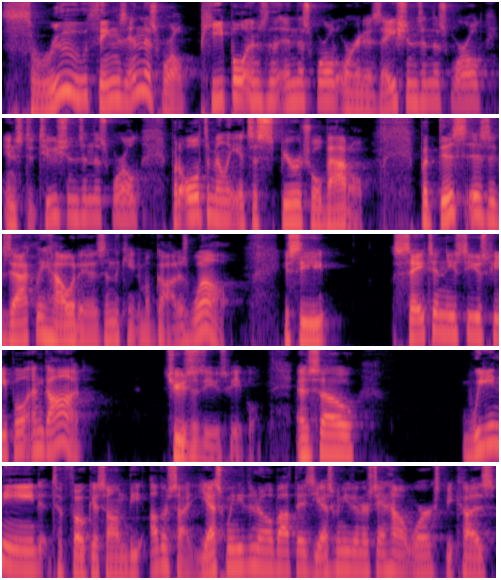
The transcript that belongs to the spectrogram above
through things in this world, people in, in this world, organizations in this world, institutions in this world, but ultimately it's a spiritual battle. But this is exactly how it is in the kingdom of God as well. You see, Satan needs to use people, and God chooses to use people. And so we need to focus on the other side. Yes, we need to know about this. Yes, we need to understand how it works because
